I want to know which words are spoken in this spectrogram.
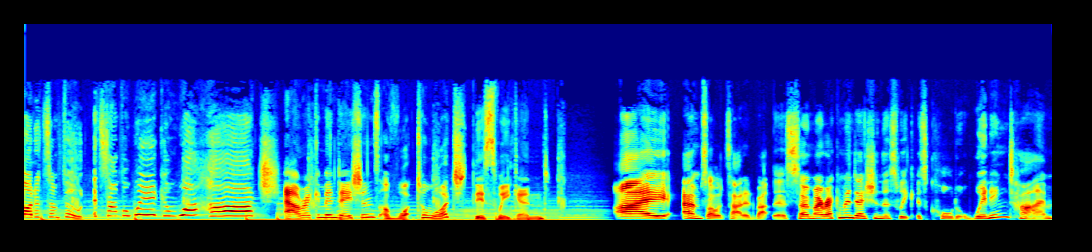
ordered some food. It's time for Weekend Watch. Our recommendations of what to watch this weekend. I am so excited about this. So, my recommendation this week is called Winning Time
